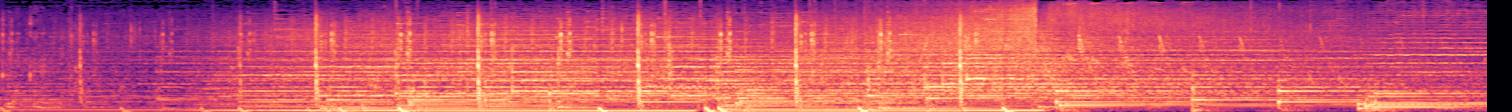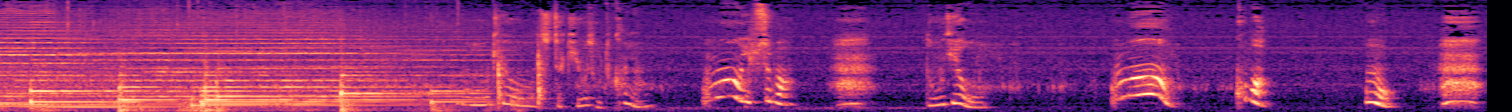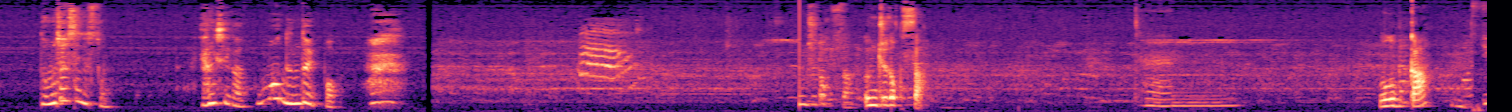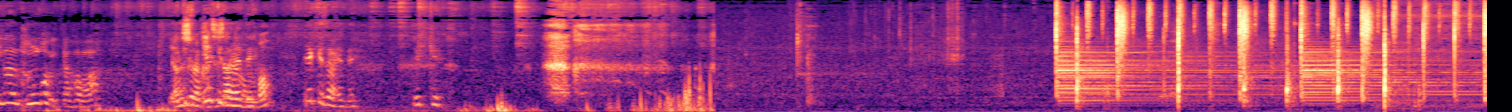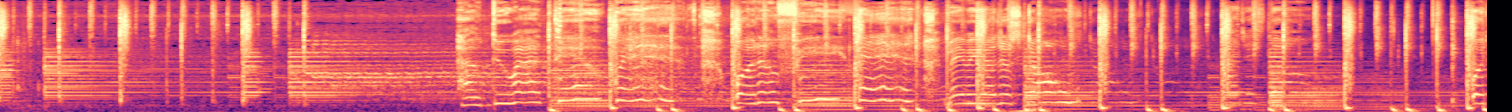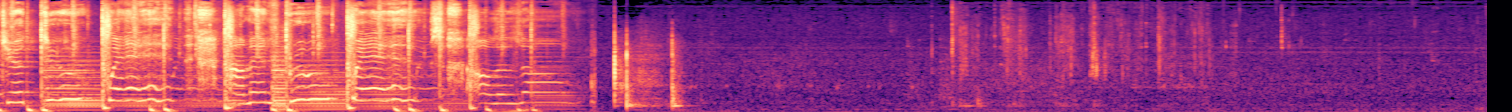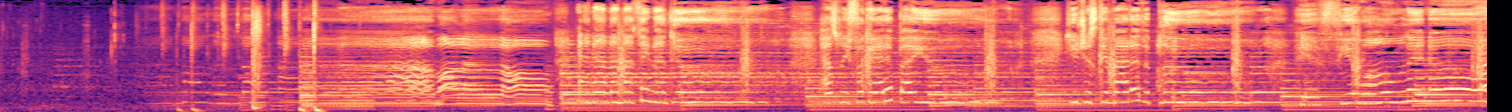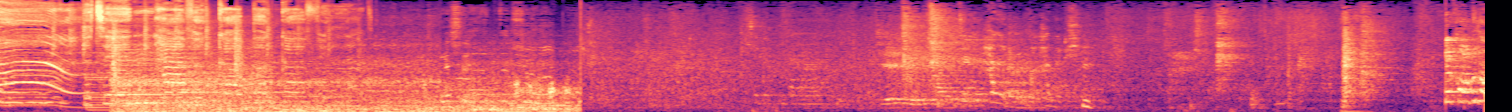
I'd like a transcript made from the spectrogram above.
매끈매끈합니다. 너무 귀여워. 진짜 귀여워서 어떡하냐. 입술 봐. 너무 귀여워. 어머! 코 봐. 어머. 너무 잘생겼어. 양씨가. 어머, 눈도 이뻐. 음주독서. 음주독서. 짠. 먹어볼까? 이건 방법 있다 봐봐 양씨랑 같이 돼. 방법? 이렇게 자야 돼 이렇게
